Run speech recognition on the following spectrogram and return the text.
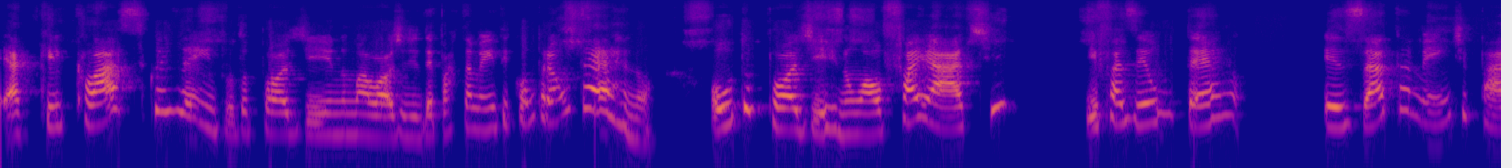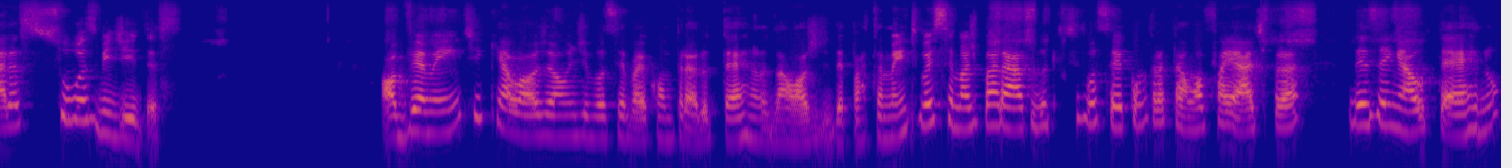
É aquele clássico exemplo: tu pode ir numa loja de departamento e comprar um terno ou tu pode ir num alfaiate e fazer um terno exatamente para suas medidas. Obviamente que a loja onde você vai comprar o terno na loja de departamento vai ser mais barato do que se você contratar um alfaiate para desenhar o terno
